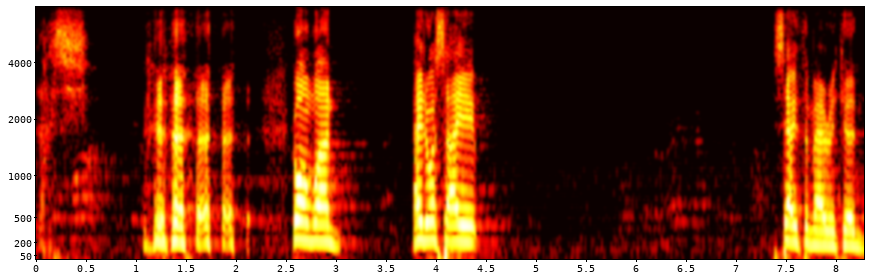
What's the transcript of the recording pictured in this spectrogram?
go on, Juan. How do I say it? South American.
